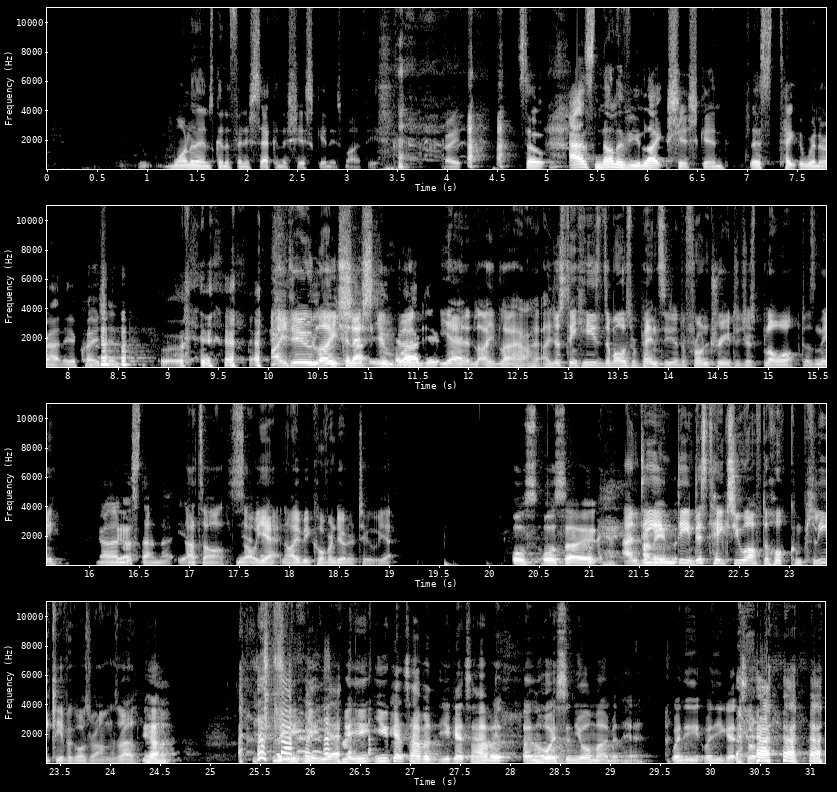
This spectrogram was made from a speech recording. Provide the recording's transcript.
One of them's going to finish second to Shishkin, is my view, right? So, as none of you like Shishkin, let's take the winner out of the equation. I do You- you like can Shishkin, but argue. yeah, like, like, I just think he's the most propensity of the front three to just blow up, doesn't he? I understand that. Yeah. That's all. So yeah, no, I'd be covering the other two. Yeah, Also, also Okay. And Dean, I mean, Dean, this takes you off the hook completely if it goes wrong as well. yeah. you, you, Yeah. you, you get to have a you get to have a, an hoist in your moment here when you when you get to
